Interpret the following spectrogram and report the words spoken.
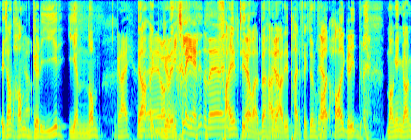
Ikke sant? Han Ja. glir gjennom Glei. Ja, glei. Ikke så lenge heller. det- Feil tid av verbet. Her er vi i perfektum. Har, har glidd. Mang en gang.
